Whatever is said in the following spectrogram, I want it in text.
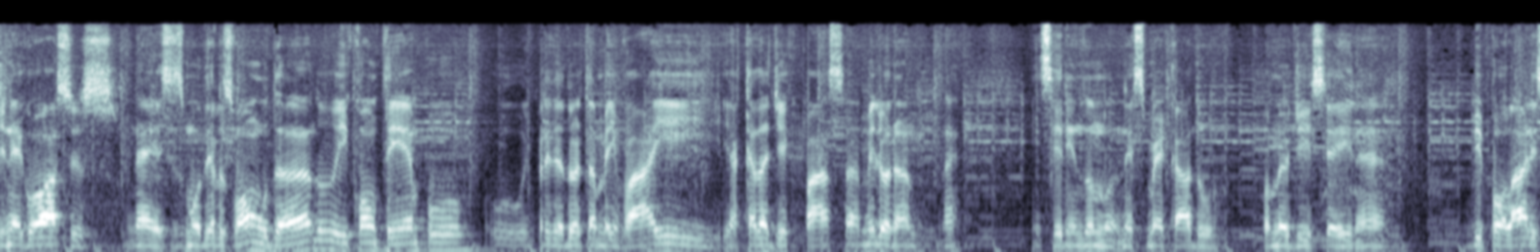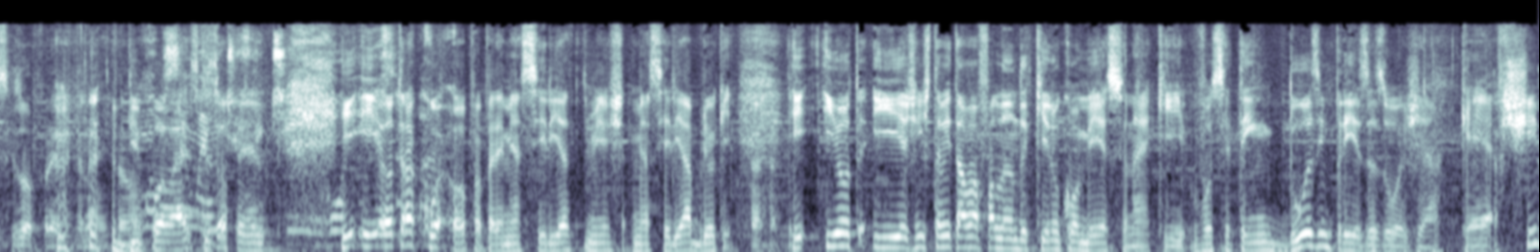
de negócios, né, esses modelos vão mudando e com o tempo o empreendedor também vai e, e a cada dia que passa melhorando, né? Inserindo no- nesse mercado, como eu disse aí, né? Bipolar e esquizofrênico, né? Então, Bipolar esquizofrênico. E, e outra coisa. Opa, peraí, minha Siri, minha, minha Siri abriu aqui. E, e, outra, e a gente também tava falando aqui no começo, né? Que você tem duas empresas hoje, a Cash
